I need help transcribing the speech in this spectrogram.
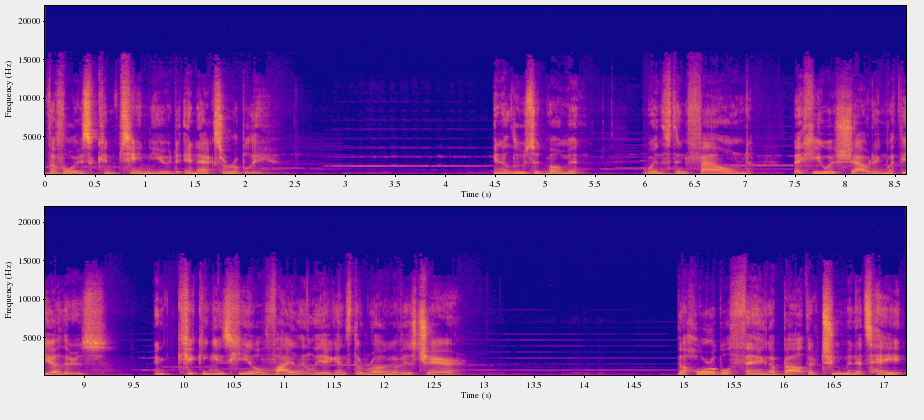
The voice continued inexorably. In a lucid moment, Winston found that he was shouting with the others and kicking his heel violently against the rung of his chair. The horrible thing about the two minutes hate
